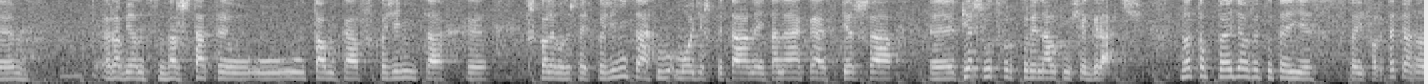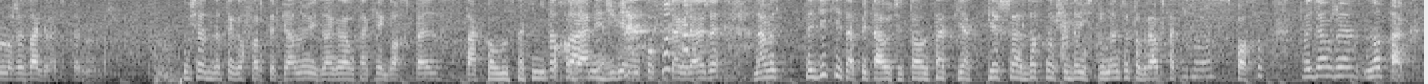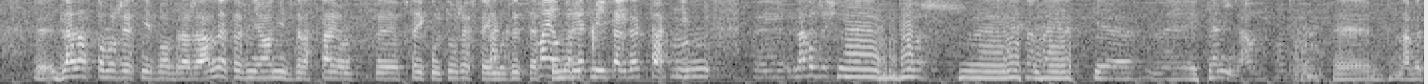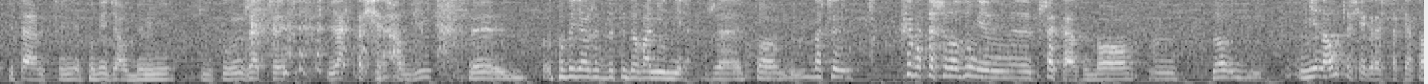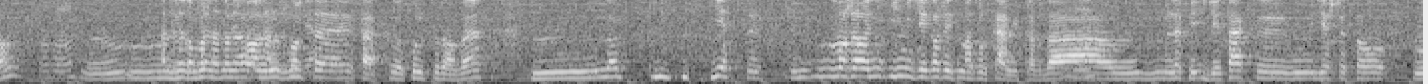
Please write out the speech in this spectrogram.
robiąc warsztaty u, u Tomka w Kozienicach, y, w szkole muzycznej w Kozienicach, młodzież pyta Neitana, jaka jest pierwsza, y, pierwszy utwór, który nauczył się grać. No to powiedział, że tutaj jest, stoi fortepian, on może zagrać ten numer usiadł do tego fortepianu i zagrał takie gospel z, taką, z takimi Dokładnie. pochodami dźwięków i tak dalej, że nawet te dzieci zapytały, czy to on tak jak pierwszy raz dotknął się do instrumentu, to grał w taki Mhm. sposób. Powiedział, że no tak. y, Dla nas to może jest niewyobrażalne, pewnie oni wzrastając y, w tej kulturze, w tej Tak, muzyce, w tym rytmie i krwi. Mhm. tak dalej. Tak, im, y, nawet żeśmy, ponieważ y, Rytan daje lekcję y, pianina, y, nawet pytałem, czy nie powiedziałby mi kilku rzeczy, jak to się robi. Y, Powiedział, że zdecydowanie nie, że to, znaczy, chyba też rozumiem y, przekaz, bo mm, no, nie nauczę się grać tak jak on. Mm, A ze tylko można zrobić różnice tak, kulturowe. Mm, No, jest, y, może im idzie gorzej z Mazurkami, prawda? Mhm. Lepiej idzie tak. Jeszcze są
